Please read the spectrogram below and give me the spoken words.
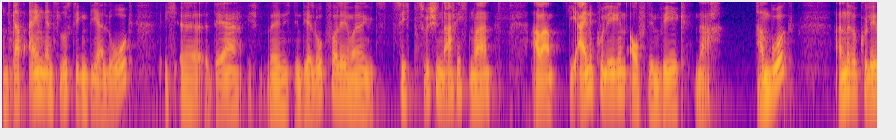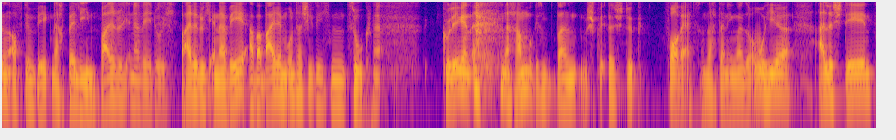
Und es gab einen ganz lustigen Dialog, ich, äh, der, ich will nicht den Dialog vorlegen, weil es zig Zwischennachrichten waren, aber die eine Kollegin auf dem Weg nach Hamburg, andere Kollegin auf dem Weg nach Berlin. beide durch NRW durch. Beide durch NRW, aber beide im unterschiedlichen Zug. Ja. Kollegin nach Hamburg ist ein äh, Stück vorwärts und sagt dann irgendwann so, oh hier, alles stehen,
